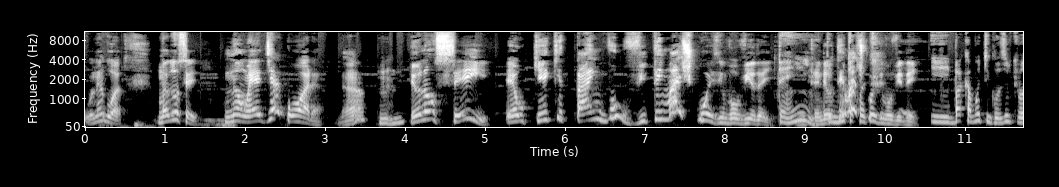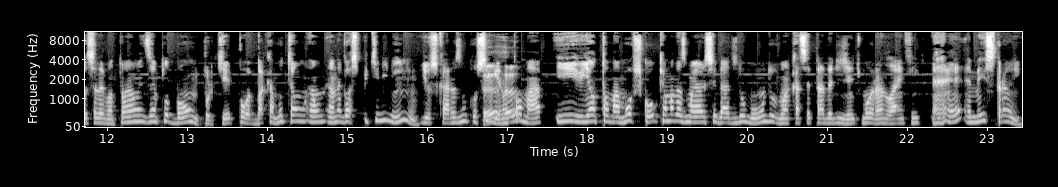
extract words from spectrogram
o- negócio. Mas, ou seja, não é de agora, né? Uhum. Eu não sei é o que que tá envolvido. Tem mais coisa envolvida aí. Tem, Entendeu? tem Tem, mais coisa. coisa. envolvida aí. E Bakhmut, inclusive, que você levantou, é um exemplo bom, porque, pô, Bakhmut é um, é um, é um negócio pequenininho e os caras não conseguiram Aham. tomar. E iam tomar Moscou, que é uma das maiores cidades do mundo, uma cacetada de gente morando lá, enfim. É, é meio estranho.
